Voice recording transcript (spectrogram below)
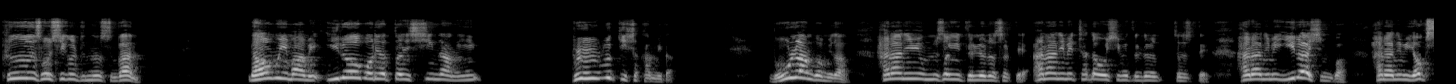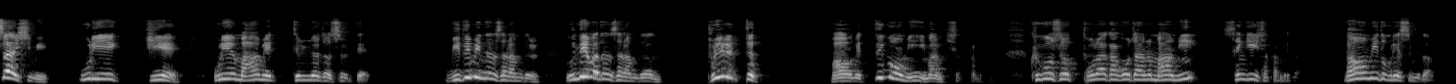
그 소식을 듣는 순간 나오미 마음이 잃어버렸던 신앙이 불붙기 시작합니다. 놀란 겁니다. 하나님의 음성이 들려졌을 때, 하나님의 찾아오심이 들려졌을 때, 하나님의 일하심과 하나님의 역사하심이 우리의 귀에, 우리의 마음에 들려졌을 때, 믿음 있는 사람들, 은혜 받은 사람들은 불일 듯 마음에 뜨거움이 임하기 시작합니다. 그곳으로 돌아가고자 하는 마음이 생기기 시작합니다. 나오미도 그랬습니다.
